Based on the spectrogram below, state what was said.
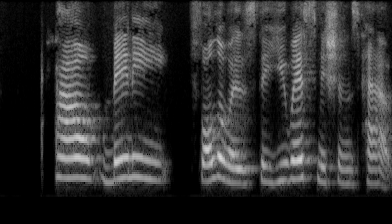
how many followers the US missions have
